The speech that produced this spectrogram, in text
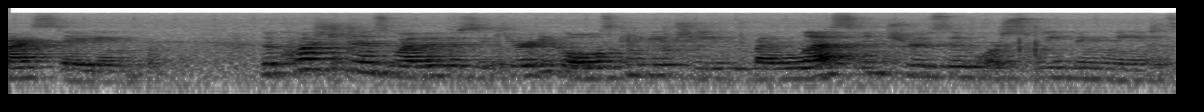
by stating, "The question is whether the security goals can be achieved by less intrusive or sweeping means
